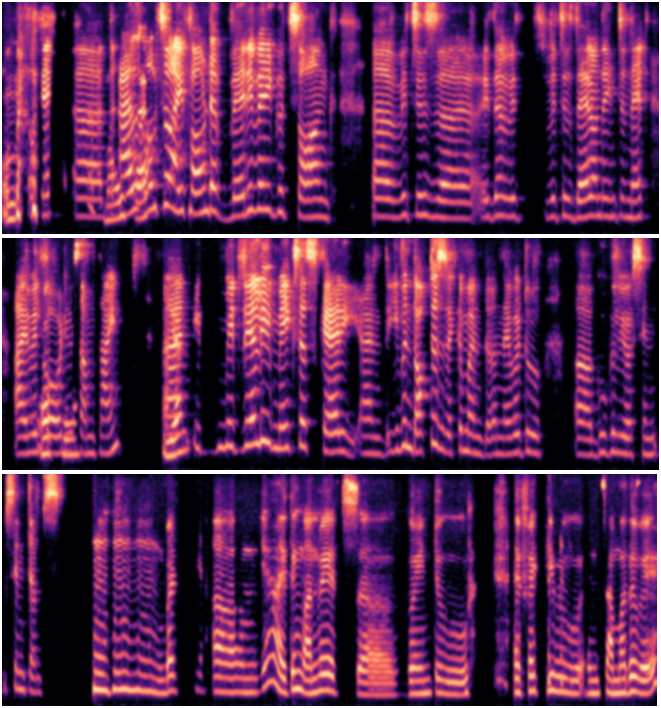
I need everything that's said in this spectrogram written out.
Um, Okay. Uh, why th- is I'll that? also I found a very very good song, uh, which is uh, either which which is there on the internet. I will forward you Okay. sometime, Yeah. and it it really makes us scary. And even doctors recommend uh, never to uh, Google your sym- symptoms. Hmm, hmm, hmm. But Yeah. um, yeah, I think one way it's uh, going to affect you in some other way.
